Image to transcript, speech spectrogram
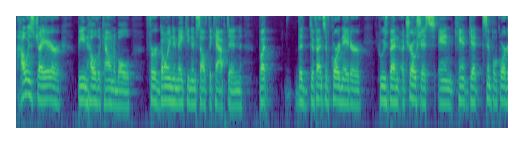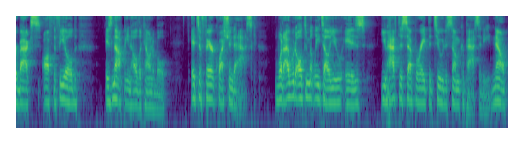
how is Jaire being held accountable for going and making himself the captain, but the defensive coordinator who's been atrocious and can't get simple quarterbacks off the field is not being held accountable? it's a fair question to ask. What I would ultimately tell you is you have to separate the two to some capacity. Now,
